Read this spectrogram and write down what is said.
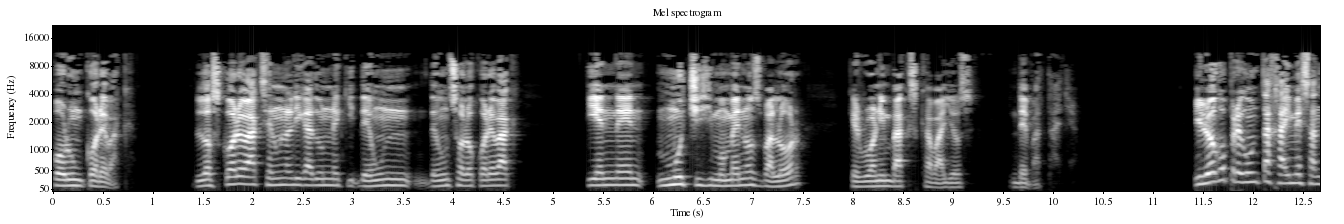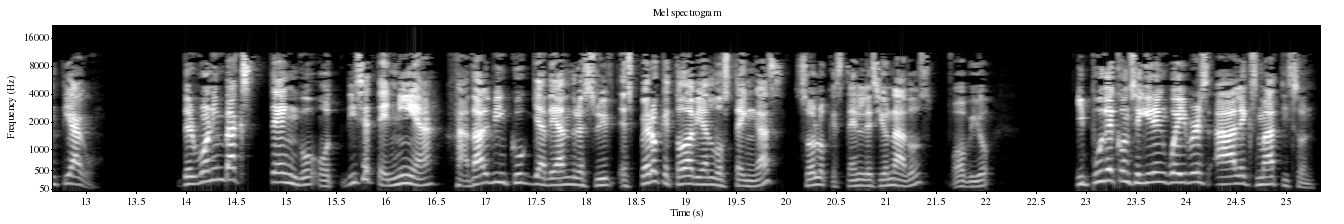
por un coreback. Los corebacks en una liga de un, de un, de un solo coreback tienen muchísimo menos valor que running backs caballos de batalla. Y luego pregunta Jaime Santiago. De running backs tengo, o dice tenía, a Dalvin Cook y a DeAndre Swift. Espero que todavía los tengas, solo que estén lesionados, obvio. Y pude conseguir en waivers a Alex Mattison.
